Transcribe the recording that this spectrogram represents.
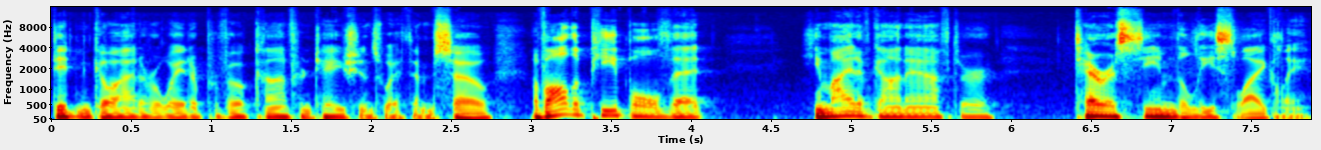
didn't go out of her way to provoke confrontations with him. So, of all the people that he might have gone after, Tara seemed the least likely.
